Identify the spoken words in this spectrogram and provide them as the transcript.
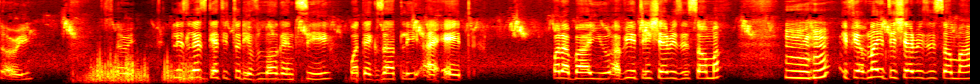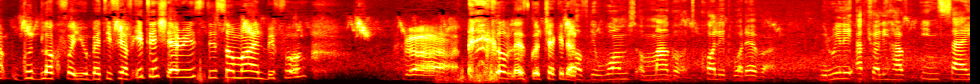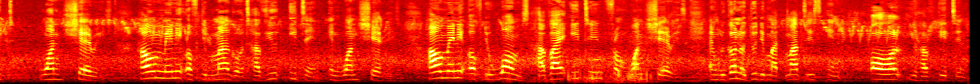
Sorry. Sorry. Please let's get into the vlog and see what exactly I ate. What about you? Have you eaten cherries this summer? Mm -hmm. if you have not eaten cherries this summer good luck for you. But if you have eaten cherries this summer and before come let's go check it out of the worms or maggots call it whatever we really actually have inside one sherry. how many of the maggots have you eaten in one sherry? how many of the worms have I eaten from one sherry? And we're going to do the mathematics in all you have eaten,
